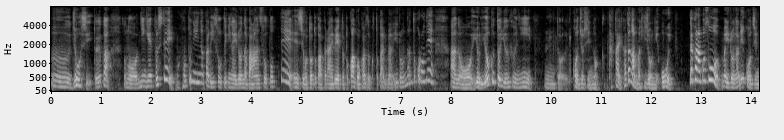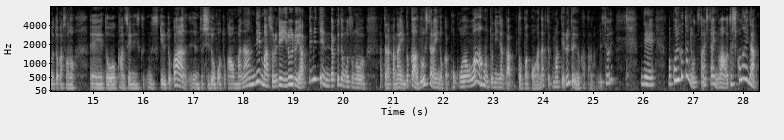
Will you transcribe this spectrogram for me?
の、うん、上司というか、その人間として、本当になんか理想的ないろんなバランスをとって、仕事とかプライベートとかご家族とか、まあいろんなところで、あの、より良くというふうに、うんと、向上心の高い方がまあ非常に多い。だからこそ、まあ、いろんなね、コーチングとか、その、えっ、と、カウンセリングスキルとか、えーと指導法とかを学んで、まあ、それでいろいろやってみてるんだけども、その、働かない部下はどうしたらいいのか、ここは本当になんか突破口がなくて困っているという方なんですよね。で、まあ、こういう方にお伝えしたいのは、私この間、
